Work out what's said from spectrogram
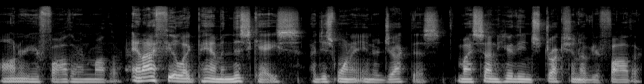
honor your father and mother. And I feel like Pam in this case, I just want to interject this. My son, hear the instruction of your father.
